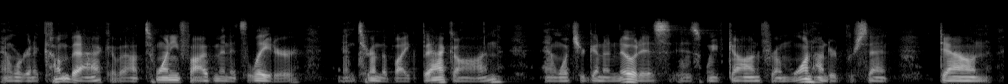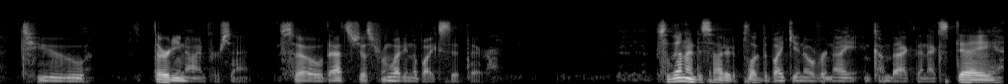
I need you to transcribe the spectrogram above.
and we're going to come back about 25 minutes later and turn the bike back on. And what you're going to notice is we've gone from 100% down to 39%. So that's just from letting the bike sit there. So then I decided to plug the bike in overnight and come back the next day.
